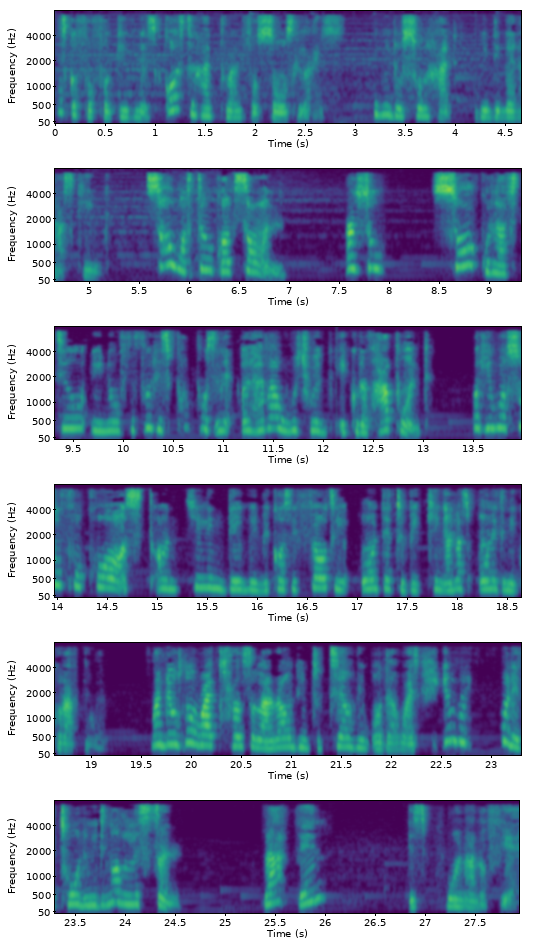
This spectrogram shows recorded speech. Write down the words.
Let's go for forgiveness. God still had plan for Saul's life even though Saul had been denied as king. Saul was still God's son. And so Saul could have still, you know, fulfilled his purpose in however which way it could have happened. But he was so focused on killing David because he felt he wanted to be king and that's the only thing he could have done. And there was no right counsel around him to tell him otherwise. Even when they told him, he did not listen. That thing is born out of fear.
